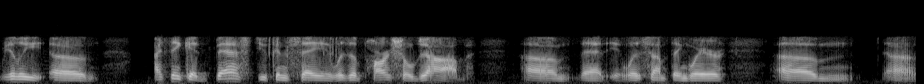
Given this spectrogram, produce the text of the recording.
really. Uh, I think at best you can say it was a partial job. Um, that it was something where um, uh,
